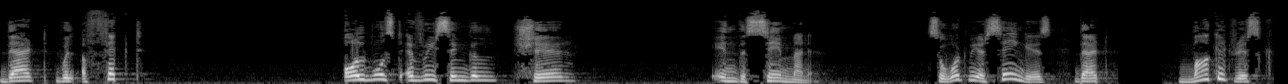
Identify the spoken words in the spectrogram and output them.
that will affect almost every single share in the same manner. So what we are saying is that market risk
